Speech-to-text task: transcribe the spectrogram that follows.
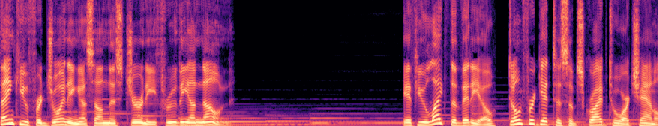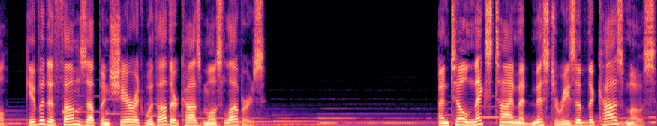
Thank you for joining us on this journey through the unknown. If you liked the video, don't forget to subscribe to our channel, give it a thumbs up and share it with other Cosmos lovers. Until next time at Mysteries of the Cosmos.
